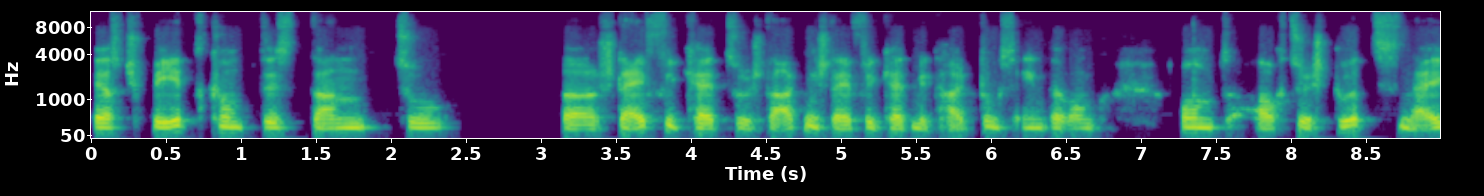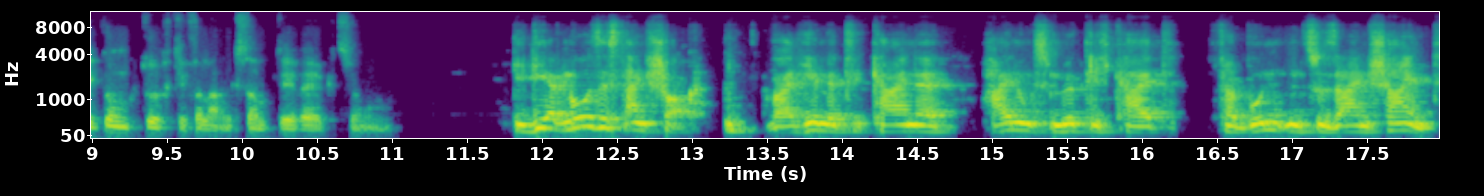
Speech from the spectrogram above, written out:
Erst spät kommt es dann zu äh, Steifigkeit, zu starken Steifigkeit mit Haltungsänderung und auch zur Sturzneigung durch die verlangsamte Reaktion. Die Diagnose ist ein Schock, weil hiermit keine Heilungsmöglichkeit verbunden zu sein scheint.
